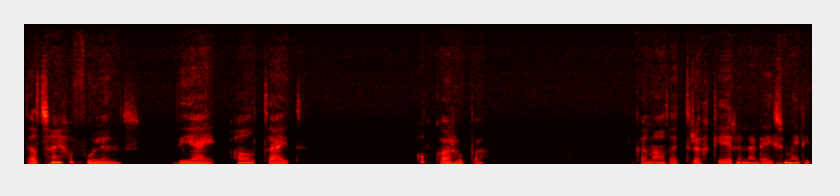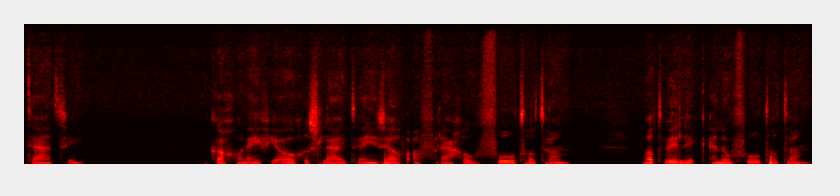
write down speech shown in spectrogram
Dat zijn gevoelens die jij altijd op kan roepen. Je kan altijd terugkeren naar deze meditatie. Je kan gewoon even je ogen sluiten en jezelf afvragen hoe voelt dat dan? Wat wil ik en hoe voelt dat dan?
